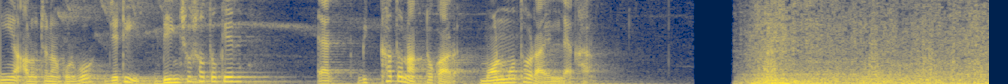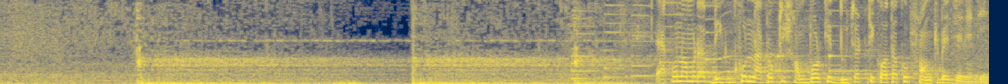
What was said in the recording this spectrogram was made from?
নিয়ে আলোচনা করব, যেটি বিংশ শতকের এক বিখ্যাত নাট্যকার মন্মথ রায়ের লেখা। এখন আমরা বীক্ষণ নাটকটি সম্পর্কে দু চারটি কথা খুব সংক্ষেপে জেনে নিই।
